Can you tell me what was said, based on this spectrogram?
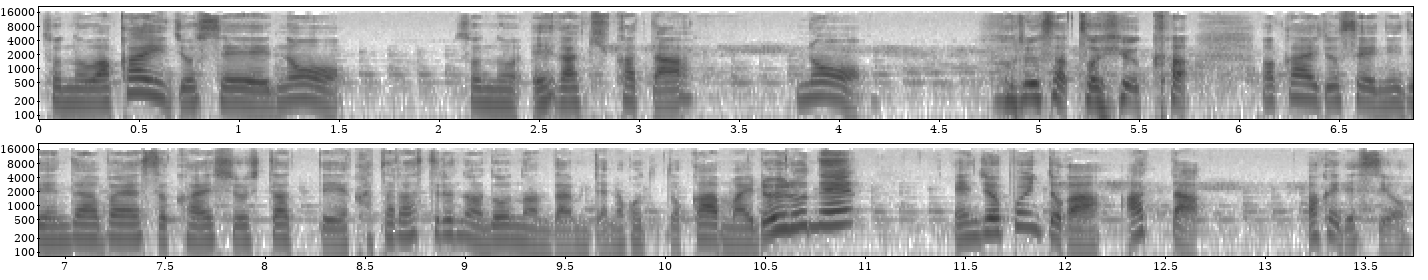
その若い女性のその描き方の古さというか 若い女性にジェンダーバイアスを解消したって語らせてるのはどうなんだみたいなこととかいろいろね炎上ポイントがあったわけですよ。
